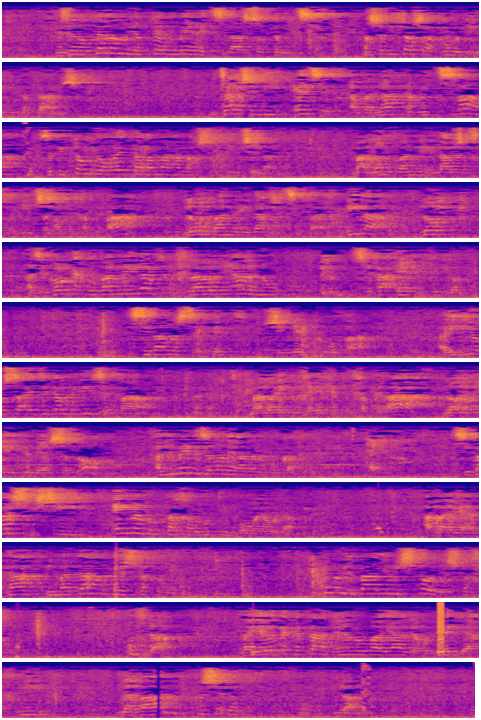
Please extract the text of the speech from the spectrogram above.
וזה נותן לנו יותר מרץ לעשות את המצווה. מה שאני חושב שאנחנו לא מבינים את הטעם שלה. מצד שני, עצם הבנת המצווה, זה פתאום יורד לרמה המחשבתית שלנו. מה, לא מובן מאליו שצריך להגיד שלום לחברה? לא מובן מאליו שצריך להחמיא לה? לא. אז זה כל כך מובן מאליו, זה בכלל לא נראה לנו, סליחה, ערך עליון. סיבה נוספת, שהיא די קרובה, הייתי עושה את זה גם בלי זה, מה, מה לא הייתי מחייכת לחברה, לא הייתי אומר שלום, אז ממילא זה לא נראה לנו כל כך ערכי. סיבה שלישית, אין לנו תחרות עם בורא עולם. אבל לאדם עם אדם יש תחרות. אפילו לבעל עם אשתו יש תחרות. עובדה, לילד הקטן אין לנו בעיה לעודד, להחמיא, לבעל קשה לנו. למה?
